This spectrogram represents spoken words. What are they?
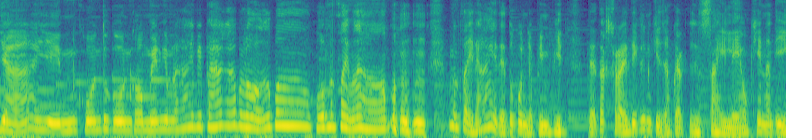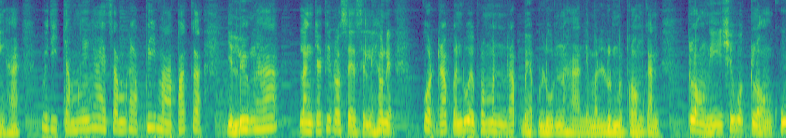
อย่าเห็นคนทุกคนคอมเมนต์กันนะให้พี่พักครับหรอหรือเปล่าโค้ดมันใส่มาแล้วครับมันใส่ได้แต่ทุกคนอย่าพิมพ์ผิด แต่ถ้าใครที่ขึ้นขีดจำกัดก็คือใส่แล้วแค่นั้นเองฮะวิธีจำง่ายๆสำหรับพี่มาปักก็อย่าลืมนะฮะหลังจากที่เราเสร็จเสร็จแล้วเนี่ยกดรับกันด้วยเพราะมันรับแบบลุ้นนะฮะเดี๋ยวมันลุ้นไปพร้อมกัน กล่องนี้ชื่อว่ากล่องคู่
